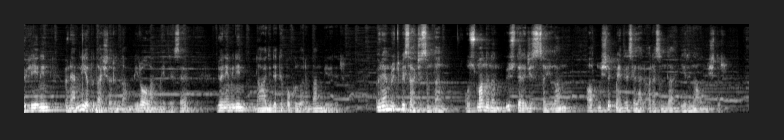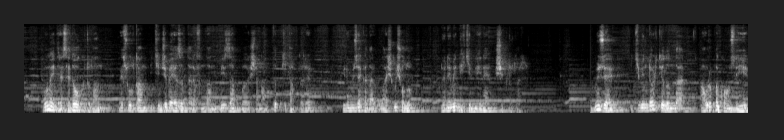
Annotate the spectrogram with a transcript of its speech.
Külliyenin önemli yapı taşlarından biri olan medrese, döneminin nadide tıp okullarından biridir. Önem rütbesi açısından Osmanlı'nın üst derecesi sayılan 60'lık medreseler arasında yerini almıştır. Bu medresede okutulan ve Sultan II. Beyazıt tarafından bizzat bağışlanan tıp kitapları günümüze kadar ulaşmış olup dönemin hekimliğine ışık tutar. Müze 2004 yılında Avrupa Konseyi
